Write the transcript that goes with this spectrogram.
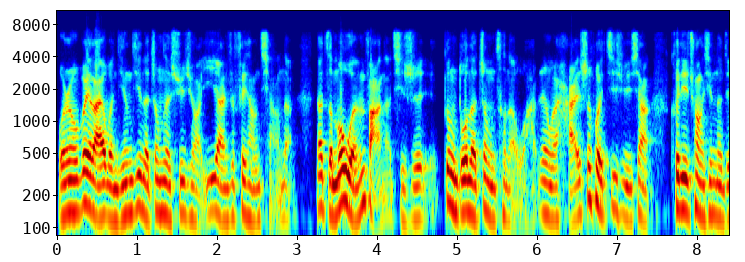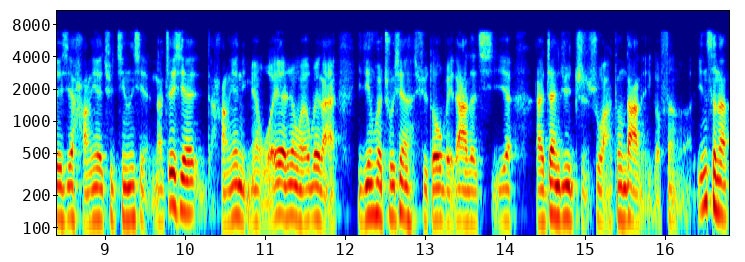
我认为未来稳经济的政策需求啊依然是非常强的。那怎么稳法呢？其实更多的政策呢，我还认为还是会继续向科技创新的这些行业去倾斜。那这些行业里面，我也认为未来一定会出现许多伟大的企业来占据指数啊更大的一个份额。因此呢。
